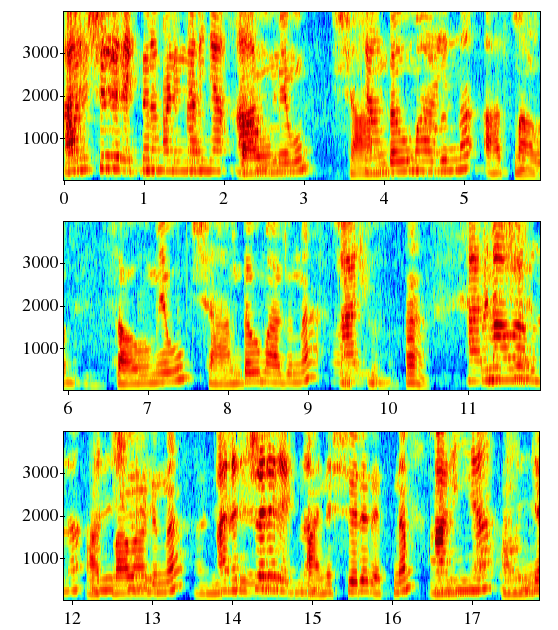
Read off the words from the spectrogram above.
അനശ്വര രത്നം അണിഞ്ഞ സൗമ്യവും ശാന്തവുമാകുന്ന ആത്മാവ്. സൗമ്യവും ശാന്തവുമാകുന്ന ആ. ആത്മാവാകുന്ന അനശ്വര രത്നം അനശ്വര രത്നം അണിഞ്ഞ അണിഞ്ഞ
